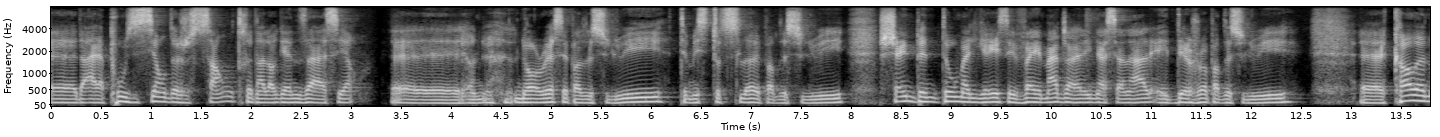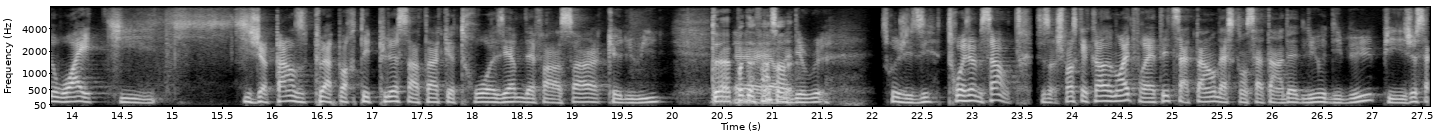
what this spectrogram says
euh, dans à la position de centre dans l'organisation. Euh, Norris est par-dessus lui, Timmy Stutzla est par-dessus lui, Shane Pinto, malgré ses 20 matchs dans la Ligue nationale, est déjà par-dessus lui. Euh, Colin White, qui, qui, je pense, peut apporter plus en tant que troisième défenseur que lui. T'as pas de Euh, défenseur. C'est quoi j'ai dit? Troisième centre. C'est ça. Je pense que Colin White faut arrêter de s'attendre à ce qu'on s'attendait de lui au début, puis juste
